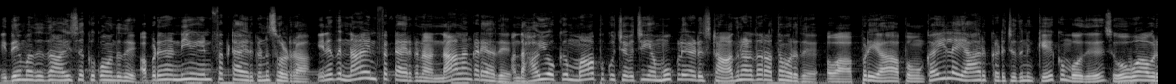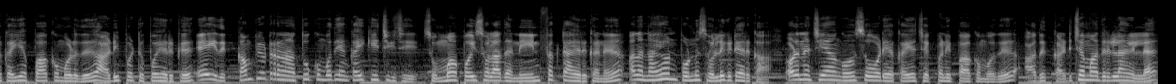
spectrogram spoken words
இதே மாதிரி தான் ஐசக்குக்கும் வந்தது. அப்படின்னா நீயும் இன்ஃபெக்ட் ஆயிருக்குன்னு சொல்றா. என்னது நான் இன்ஃபெக்ட் ஆயிருக்கேனா? நான்லாம் கிடையாது. அந்த ஹயோக்கு மாப்பு குச்சை வச்சு என் மூக்குலயே அடிச்சிட்டான். அதனால தான் ரத்தம் வருது. ஓ அப்படியா? அப்போ உன் கையில யாரு கடிச்சதுன்னு கேட்கும்போது சோவா அவர் கையை பார்க்கும் பொழுது அடிபட்டு போயிருக்கு. ஏய் இது கம்ப்யூட்டரை நான் தூக்கும் போது என் கை கீச்சிக்கிச்சு. சும்மா போய் சொல்லாத நீ இன்ஃபெக்ட் ஆயிருக்கன்னு அந்த நயோன் பொண்ணு சொல்லிக்கிட்டே இருக்கா. உடனே சியாங்கும் சோவோடைய கையை செக் பண்ணி பார்க்கும்போது அது கடிச்ச மாதிரிலாம் இல்ல.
